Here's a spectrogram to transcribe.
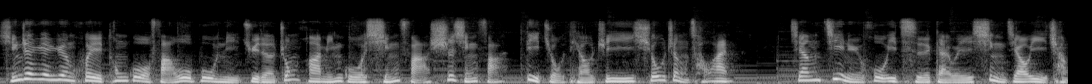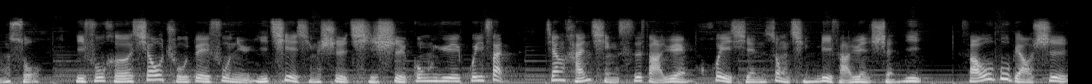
行政院院会通过法务部拟具的《中华民国刑法施行法》第九条之一修正草案，将妓女户一词改为性交易场所，以符合消除对妇女一切形式歧视公约规范，将函请司法院会衔送请立法院审议。法务部表示，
